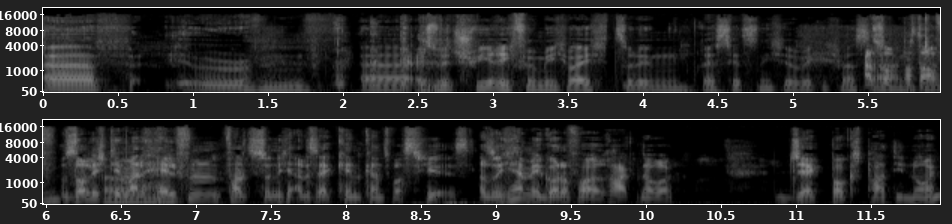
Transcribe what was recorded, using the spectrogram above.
Äh, äh, äh, es wird schwierig für mich, weil ich zu den Rest jetzt nicht so wirklich was Also sagen pass auf, kann. soll ich dir mal Ähm, helfen, falls du nicht alles erkennen kannst, was hier ist? Also hier haben wir God of War Ragnarök. Jackbox Party 9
